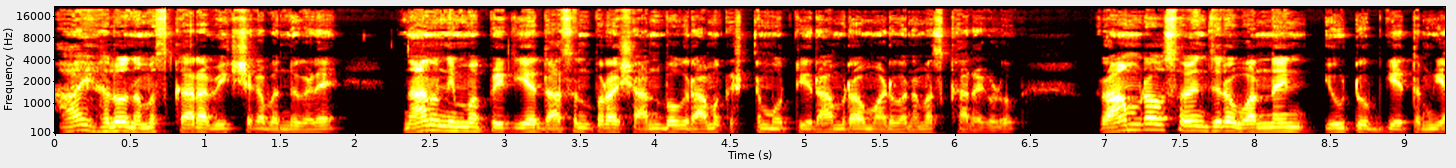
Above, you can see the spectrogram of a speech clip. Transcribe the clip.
ಹಾಯ್ ಹಲೋ ನಮಸ್ಕಾರ ವೀಕ್ಷಕ ಬಂಧುಗಳೇ ನಾನು ನಿಮ್ಮ ಪ್ರೀತಿಯ ದಾಸನಪುರ ಶಾನ್ಭೋಗ್ ರಾಮಕೃಷ್ಣಮೂರ್ತಿ ರಾಮರಾವ್ ಮಾಡುವ ನಮಸ್ಕಾರಗಳು Ramarao seven zero one nine ಯೂಟ್ಯೂಬ್ಗೆ ತಮಗೆ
